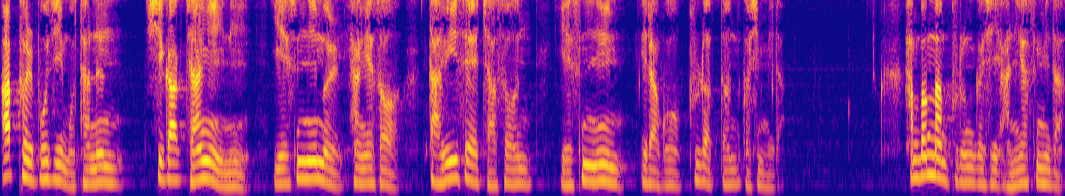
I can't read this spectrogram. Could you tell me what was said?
앞을 보지 못하는 시각 장애인이 예수님을 향해서 다윗의 자손 예수님 이라고 불렀던 것입니다. 한 번만 부른 것이 아니었습니다.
